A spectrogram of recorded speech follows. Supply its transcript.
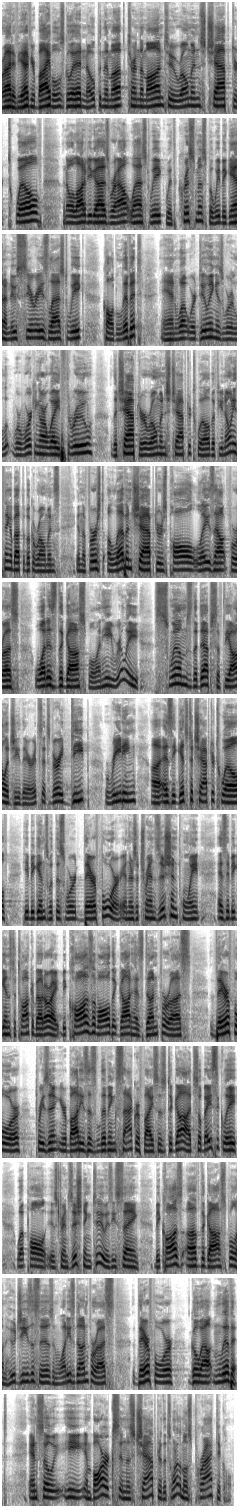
All right, if you have your Bibles, go ahead and open them up, turn them on to Romans chapter 12. I know a lot of you guys were out last week with Christmas, but we began a new series last week called Live It. And what we're doing is we're, we're working our way through the chapter, Romans chapter 12. If you know anything about the book of Romans, in the first 11 chapters, Paul lays out for us what is the gospel. And he really swims the depths of theology there. It's, it's very deep reading. Uh, as he gets to chapter 12, he begins with this word, therefore. And there's a transition point as he begins to talk about, all right, because of all that God has done for us, therefore, present your bodies as living sacrifices to God. So basically, what Paul is transitioning to is he's saying, because of the gospel and who Jesus is and what he's done for us, therefore, go out and live it. And so he embarks in this chapter that's one of the most practical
